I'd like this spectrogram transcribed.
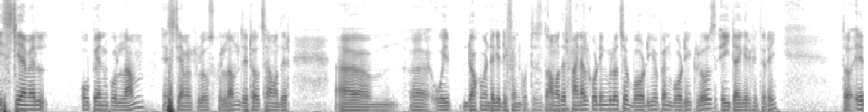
এইচটিএমএল ওপেন করলাম এইচটিএমএল ক্লোজ করলাম, যেটা হচ্ছে আমাদের ওয়েব ডকুমেন্টটাকে ডিফাইন করতেছে। তো আমাদের ফাইনাল কোডিংগুলো হচ্ছে বডি ওপেন বডি ক্লোজ এই ট্যাগের ভিতরেই। তো এর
